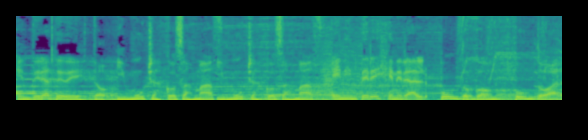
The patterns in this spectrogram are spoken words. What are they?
Entérate de esto y muchas cosas más y muchas cosas más en interésgeneral.com.ar.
